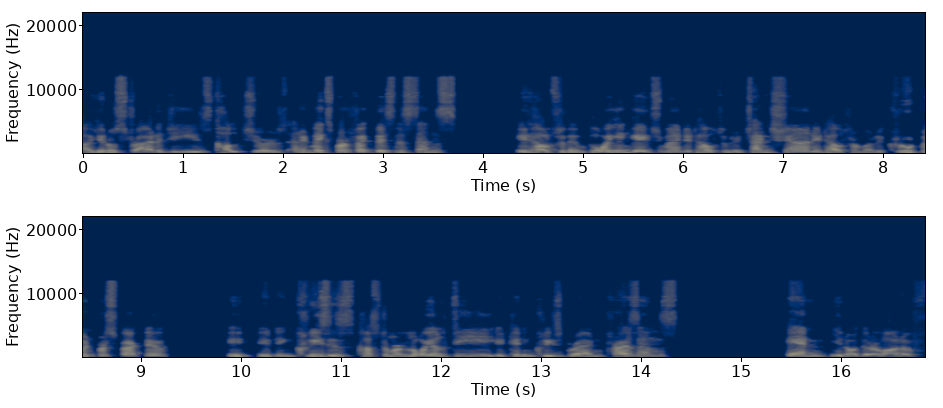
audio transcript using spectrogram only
uh, you know, strategies, cultures, and it makes perfect business sense. It helps with employee engagement, it helps with retention, it helps from a recruitment perspective. It, it increases customer loyalty. It can increase brand presence. And, you know, there are a lot of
